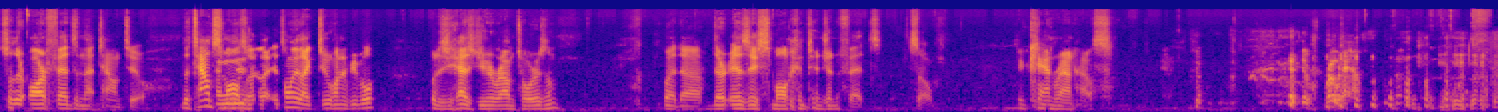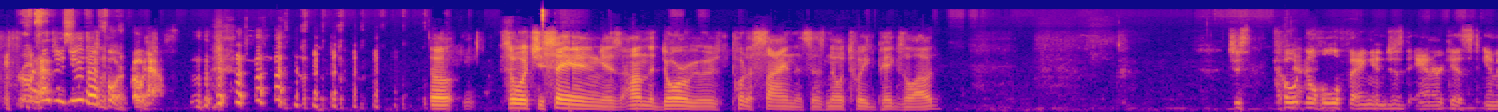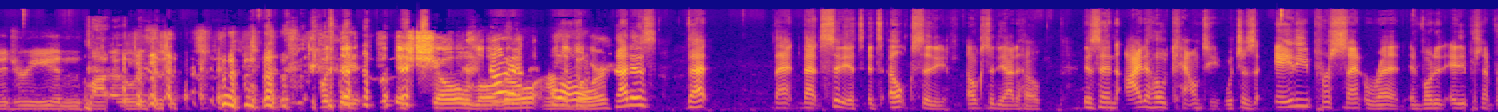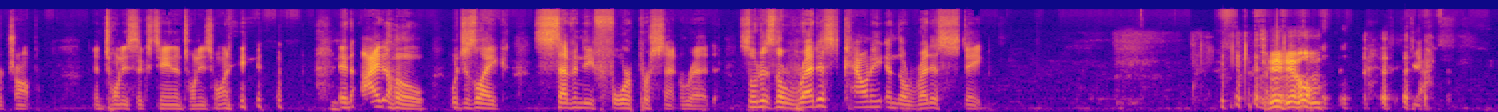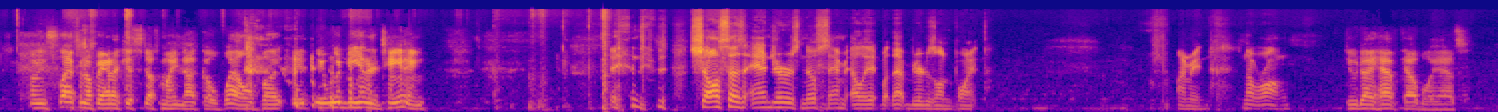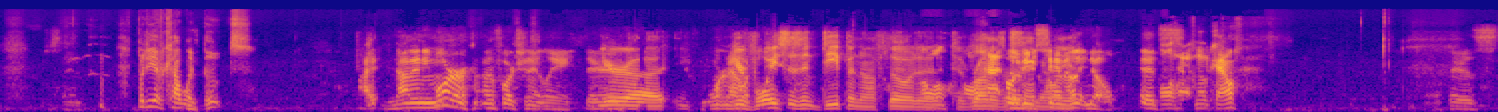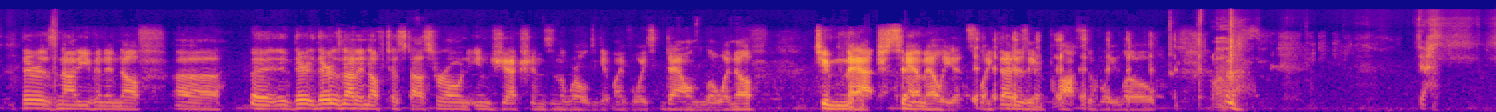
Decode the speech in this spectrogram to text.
So there are feds in that town too. The town's I mean, small, so it's only like 200 people, but it has year-round tourism. But uh, there is a small contingent of feds, so you can roundhouse. Roadhouse. What'd you do that for? Roadhouse. So, so what you're saying is on the door we would put a sign that says "No twig pigs allowed." Just coat the whole thing in just anarchist imagery and mottos. Put the put the show oh, logo yeah. on Well, the door. That is that that that city. It's it's Elk City, Elk City, Idaho, is in Idaho County, which is 80% red and voted 80% for Trump in 2016 and 2020. in Idaho, which is like 74% red. So it is the reddest county in the reddest state. Damn. Yeah. I mean, slapping up anarchist stuff might not go well, but it, it would be entertaining. Shaw says Andrew is no Sam Elliott, but that beard is on point. I mean, not wrong. Dude, I have cowboy hats. Just saying. But you have cowboy boots. I not anymore, unfortunately. They're Your uh, worn out. your voice isn't deep enough though to, All- to all run hats as Oh, a to be Sam Sam Elliott. Elliott? No, it's All hat, no cow. there's there is not even enough. Uh, uh, there there is not enough testosterone injections in the world to get my voice down low enough to match Sam Elliott's. Like that is impossibly low. Yeah.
